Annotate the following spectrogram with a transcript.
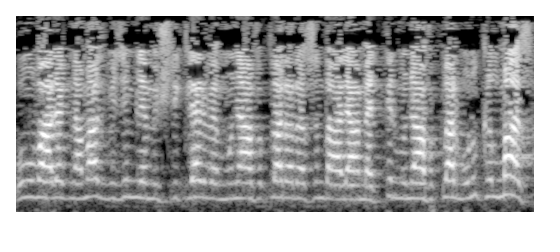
Bu mübarek namaz bizimle müşrikler ve münafıklar arasında alamettir. Münafıklar bunu kılmaz.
